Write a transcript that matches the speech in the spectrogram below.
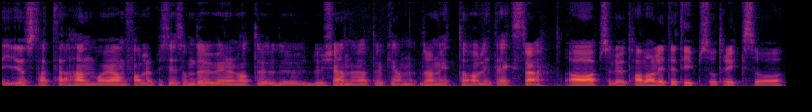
just att han var ju anfallare precis som du? Är det något du, du, du känner att du kan dra nytta av lite extra? Ja, absolut. Han har lite tips och tricks och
